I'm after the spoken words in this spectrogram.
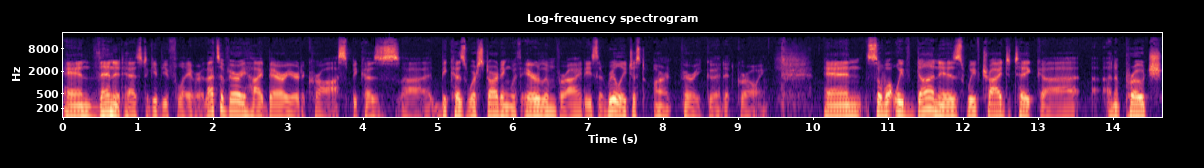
and then it has to give you flavor. That's a very high barrier to cross because uh, because we're starting with heirloom varieties that really just aren't very good at growing. And so what we've done is we've tried to take uh, an approach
